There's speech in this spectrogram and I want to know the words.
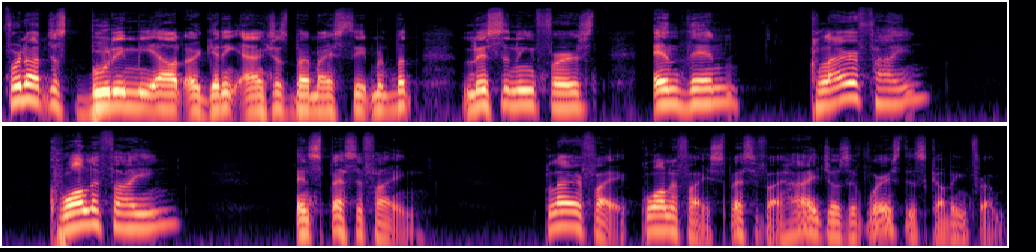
for not just booting me out or getting anxious by my statement, but listening first and then clarifying, qualifying, and specifying. Clarify, qualify, specify. Hi, Joseph, where is this coming from?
